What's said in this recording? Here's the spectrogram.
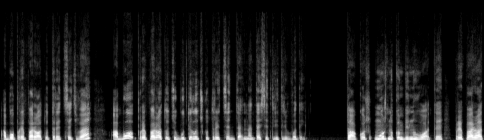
або препарату 30В, або препарату цю бутилочку 30Д на 10 літрів води. Також можна комбінувати препарат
